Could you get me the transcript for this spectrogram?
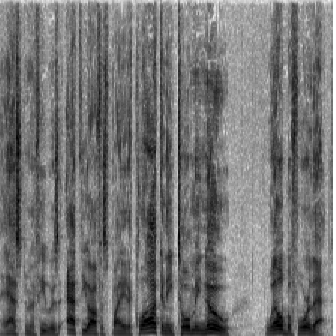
I asked him if he was at the office by 8 o'clock, and he told me no, well before that.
